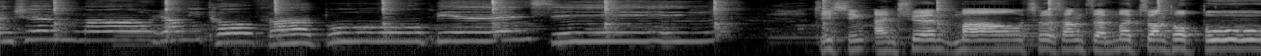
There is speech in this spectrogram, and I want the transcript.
安全帽，让你头发不变形。即兴安全帽，车上怎么装都不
